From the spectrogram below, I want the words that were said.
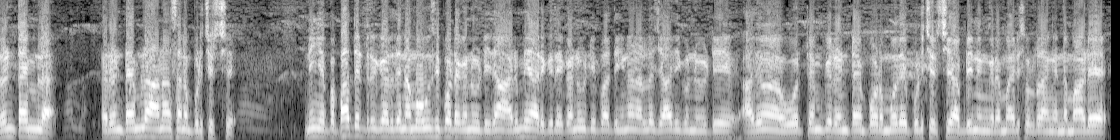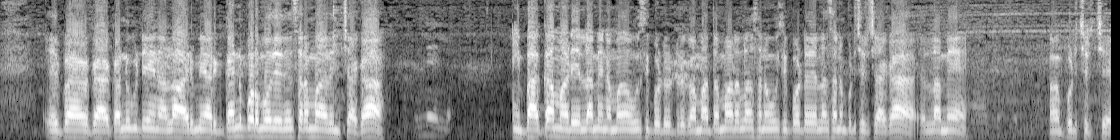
ரெண்டு டைம்ல ரெண்டு டைம்ல அனாசனை பிடிச்சிருச்சு. நீங்க இப்ப பாத்துட்டு இருக்கிறது நம்ம ஊசி போட்ட கண்ணுக்குட்டி தான். அருமையா இருக்குது. கண்ணுக்குட்டி பாத்தீங்கன்னா நல்ல ஜாதி கண்ணுக்குட்டி. அதுவும் ஒரு டைமுக்கு ரெண்டு டைம் போடும் போதே பிடிச்சிருச்சு அப்படிங்கிற மாதிரி சொல்றாங்க இந்த மாடு. இப்ப க- கண்ணுக்குட்டி நல்லா அருமையா இருக்கு. கண்ணு போடும் போது எதுவும் சிரமமா இருந்துச்சாக்கா? இப்ப அக்கா மாடு எல்லாமே நம்ம தான் ஊசி போட்டுட்டு இருக்கோம். மத்த மாடெல்லாம் சன ஊசி போட்டதெல்லாம் சன பிடிச்சிருச்சாக்கா? எல்லாமே பிடிச்சிருச்சு.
